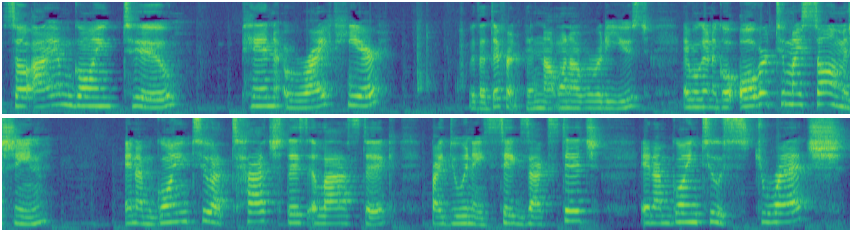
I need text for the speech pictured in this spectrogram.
So I am going to pin right here with a different pin, not one I've already used. And we're gonna go over to my sewing machine and I'm going to attach this elastic by doing a zigzag stitch and I'm going to stretch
